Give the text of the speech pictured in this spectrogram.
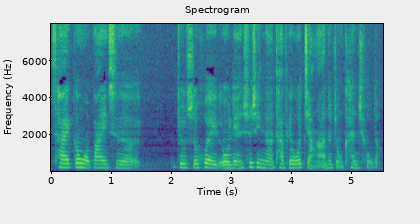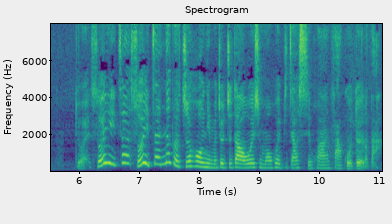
才跟我爸一起，就是会有连续性的，他给我讲啊那种看球的。对，所以在所以在那个之后，你们就知道为什么会比较喜欢法国队了吧？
